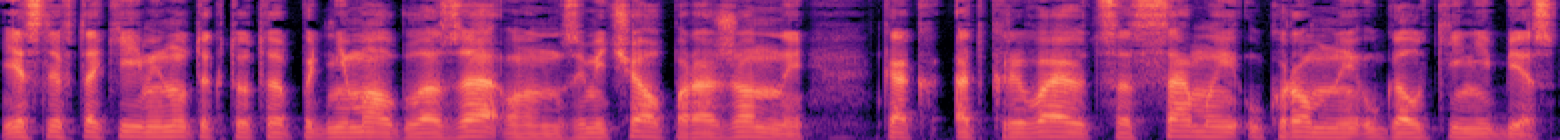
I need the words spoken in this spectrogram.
Если в такие минуты кто-то поднимал глаза, он замечал пораженный, как открываются самые укромные уголки небес,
